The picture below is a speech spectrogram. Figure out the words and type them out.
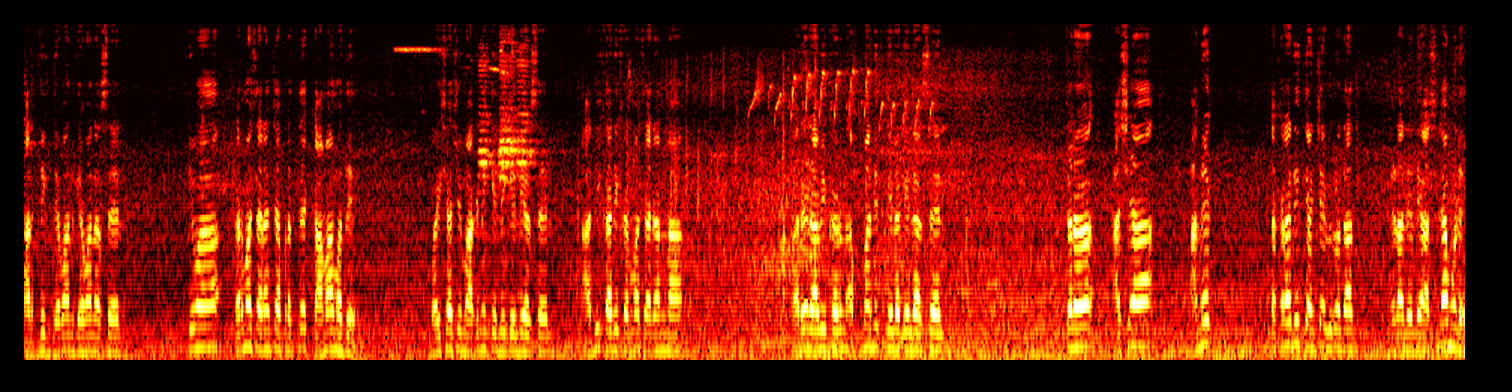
आर्थिक देवाणघेवाण असेल किंवा कर्मचाऱ्यांच्या प्रत्येक कामामध्ये पैशाची मागणी केली गेली असेल अधिकारी कर्मचाऱ्यांना अरेरावी करून अपमानित केलं गेलं असेल तर अशा अनेक तक्रारी त्यांच्या विरोधात मिळालेले असल्यामुळे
